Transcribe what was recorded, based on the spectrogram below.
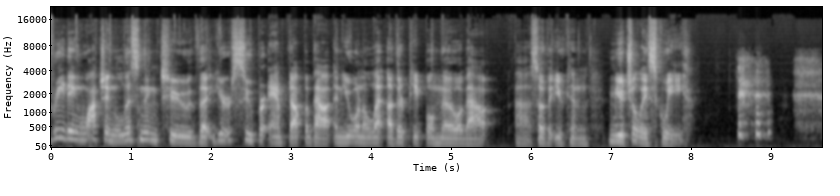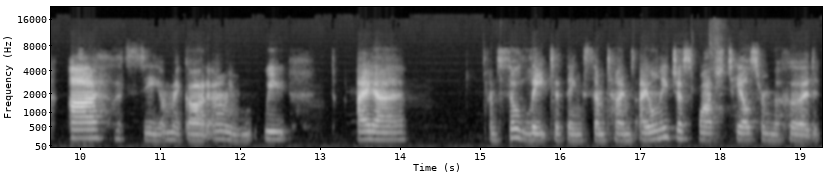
reading, watching, listening to that you're super amped up about and you want to let other people know about uh, so that you can mutually squee? uh, let's see. Oh my god, I don't even we I uh I'm so late to things sometimes. I only just watched Tales from the Hood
